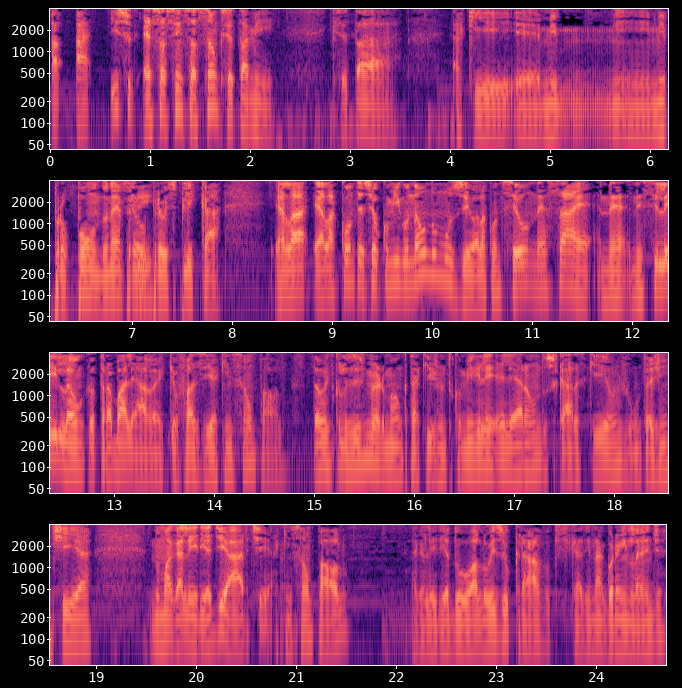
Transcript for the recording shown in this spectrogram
a, a, isso, essa sensação que você está me. que você tá aqui é, me, me, me, propondo, né, para eu, eu explicar. Ela, ela aconteceu comigo não no museu, ela aconteceu nessa, é, né, nesse leilão que eu trabalhava, que eu fazia aqui em São Paulo. Então, inclusive, meu irmão que está aqui junto comigo, ele, ele era um dos caras que iam junto. A gente ia numa galeria de arte aqui em São Paulo, a galeria do Aloysio Cravo, que fica ali na Groenlândia.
